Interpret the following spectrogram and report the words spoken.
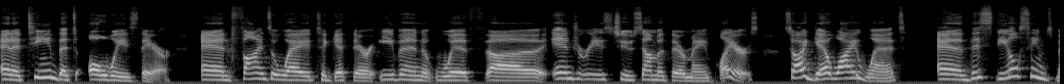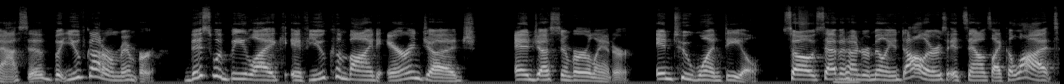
and a team that's always there and finds a way to get there, even with uh, injuries to some of their main players. So I get why he went. And this deal seems massive, but you've got to remember this would be like if you combined Aaron Judge and Justin Verlander into one deal. So $700 mm-hmm. million, it sounds like a lot,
